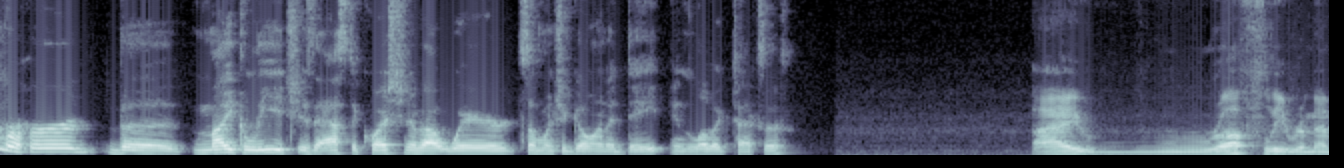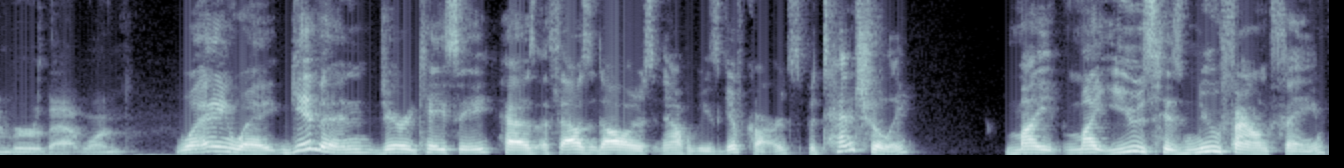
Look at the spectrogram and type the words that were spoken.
ever heard the Mike Leach is asked a question about where someone should go on a date in Lubbock, Texas? I roughly remember that one. Well, anyway, given Jerry Casey has thousand dollars in Applebee's gift cards, potentially might might use his newfound fame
